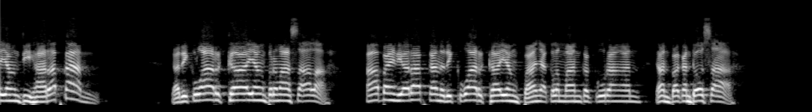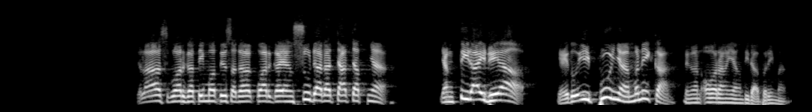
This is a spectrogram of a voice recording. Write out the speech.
yang diharapkan dari keluarga yang bermasalah? Apa yang diharapkan dari keluarga yang banyak kelemahan, kekurangan, dan bahkan dosa? Jelas keluarga Timotius adalah keluarga yang sudah ada cacatnya, yang tidak ideal, yaitu ibunya menikah dengan orang yang tidak beriman.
